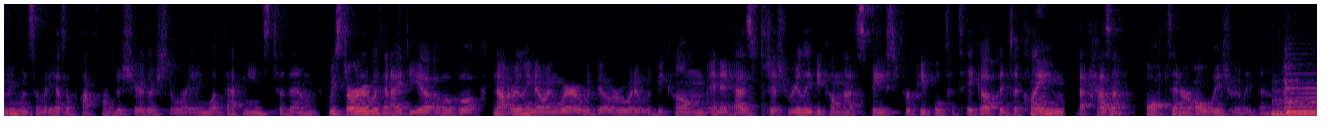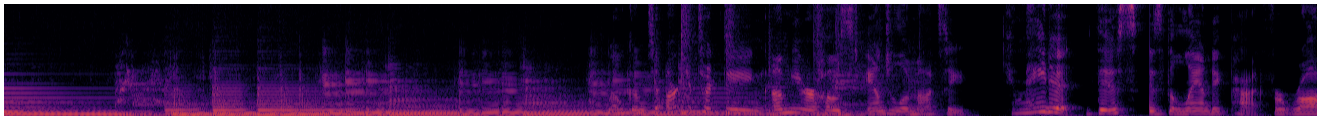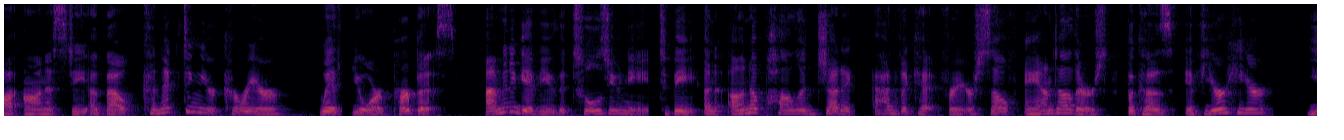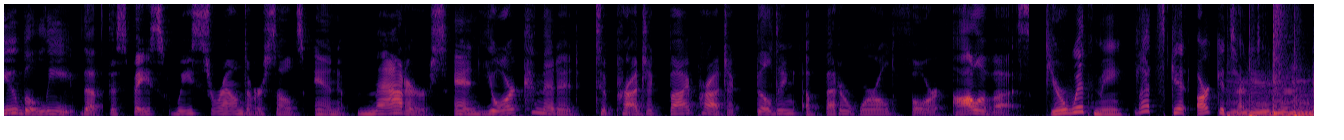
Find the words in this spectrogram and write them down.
mean when somebody has a platform to share their story and what that means to them? We started with an idea of a book, not really knowing where it would go or what it would become. And it has just really become that space for people to take up and to claim that hasn't often or always really been there. Welcome to Architecting. I'm your host, Angela Mazzi. You made it. This is the landing pad for raw honesty about connecting your career with your purpose. I'm going to give you the tools you need to be an unapologetic advocate for yourself and others because if you're here, you believe that the space we surround ourselves in matters and you're committed to project by project building a better world for all of us. If you're with me, let's get architected.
